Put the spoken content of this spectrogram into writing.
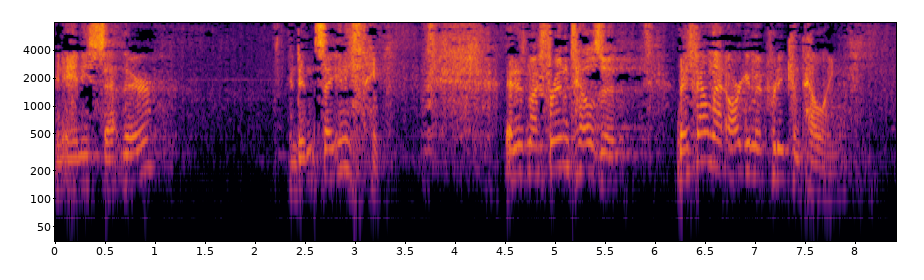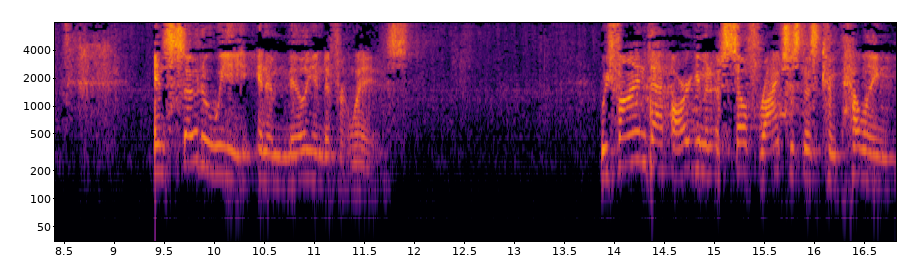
And Annie sat there and didn't say anything. And as my friend tells it, they found that argument pretty compelling. And so do we in a million different ways. We find that argument of self righteousness compelling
